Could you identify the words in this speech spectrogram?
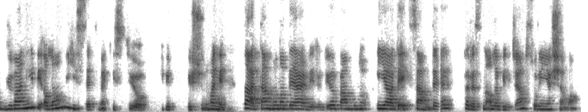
güvenli bir alan mı hissetmek istiyor gibi düşünün. Hani zaten bana değer veriliyor. Ben bunu iade etsem de parasını alabileceğim. Sorun yaşamam.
